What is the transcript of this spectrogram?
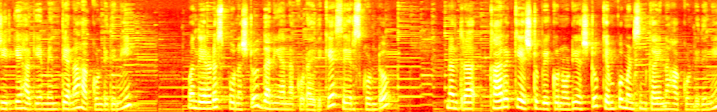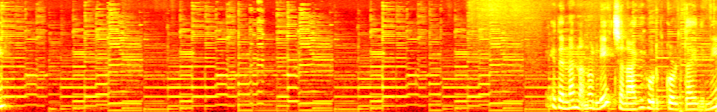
ಜೀರಿಗೆ, ಹಾಗೆ ಮೆಂತ್ಯನ ಹಾಕ್ಕೊಂಡಿದ್ದೀನಿ. ಒಂದೆರಡು ಸ್ಪೂನಷ್ಟು ಧನಿಯಾನ ಕೂಡ ಇದಕ್ಕೆ ಸೇರಿಸ್ಕೊಂಡು, ನಂತರ ಖಾರಕ್ಕೆ ಎಷ್ಟು ಬೇಕು ನೋಡಿ ಅಷ್ಟು ಕೆಂಪು ಮೆಣಸಿನಕಾಯಿನ ಹಾಕ್ಕೊಂಡಿದ್ದೀನಿ. ಇದನ್ನು ನಾನು ಇಲ್ಲಿ ಚೆನ್ನಾಗಿ ಹುರಿದ್ಕೊಳ್ತಾ ಇದ್ದೀನಿ.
